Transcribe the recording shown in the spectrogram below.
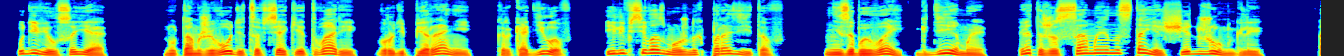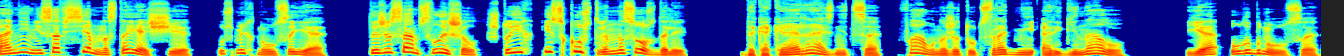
— удивился я. «Ну там же водятся всякие твари, вроде пираний, крокодилов или всевозможных паразитов. Не забывай, где мы. Это же самые настоящие джунгли». «Они не совсем настоящие», усмехнулся я. Ты же сам слышал, что их искусственно создали. Да какая разница, фауна же тут сродни оригиналу. Я улыбнулся.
